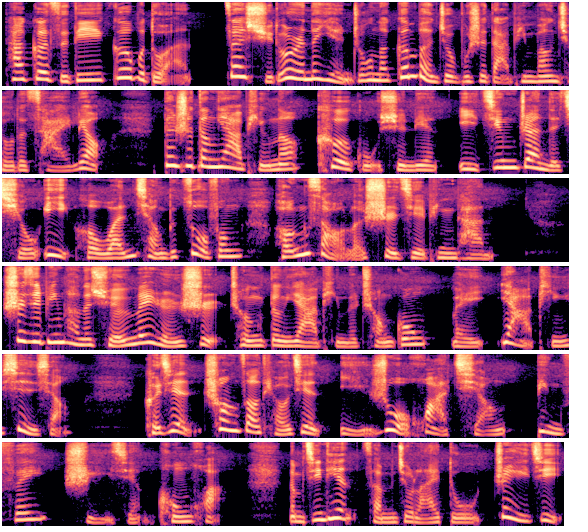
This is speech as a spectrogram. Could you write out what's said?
他个子低，胳膊短，在许多人的眼中呢，根本就不是打乒乓球的材料。但是邓亚萍呢，刻苦训练，以精湛的球艺和顽强的作风，横扫了世界乒坛。世界乒坛的权威人士称邓亚萍的成功为“亚萍现象”，可见创造条件以弱化强，并非是一件空话。那么今天咱们就来读这一季。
